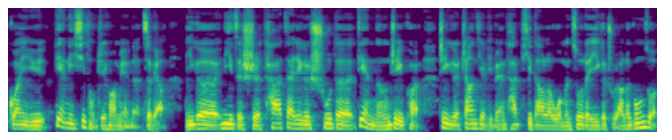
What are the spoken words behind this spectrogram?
关于电力系统这方面的资料。一个例子是，他在这个书的电能这一块这个章节里边，他提到了我们做的一个主要的工作，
